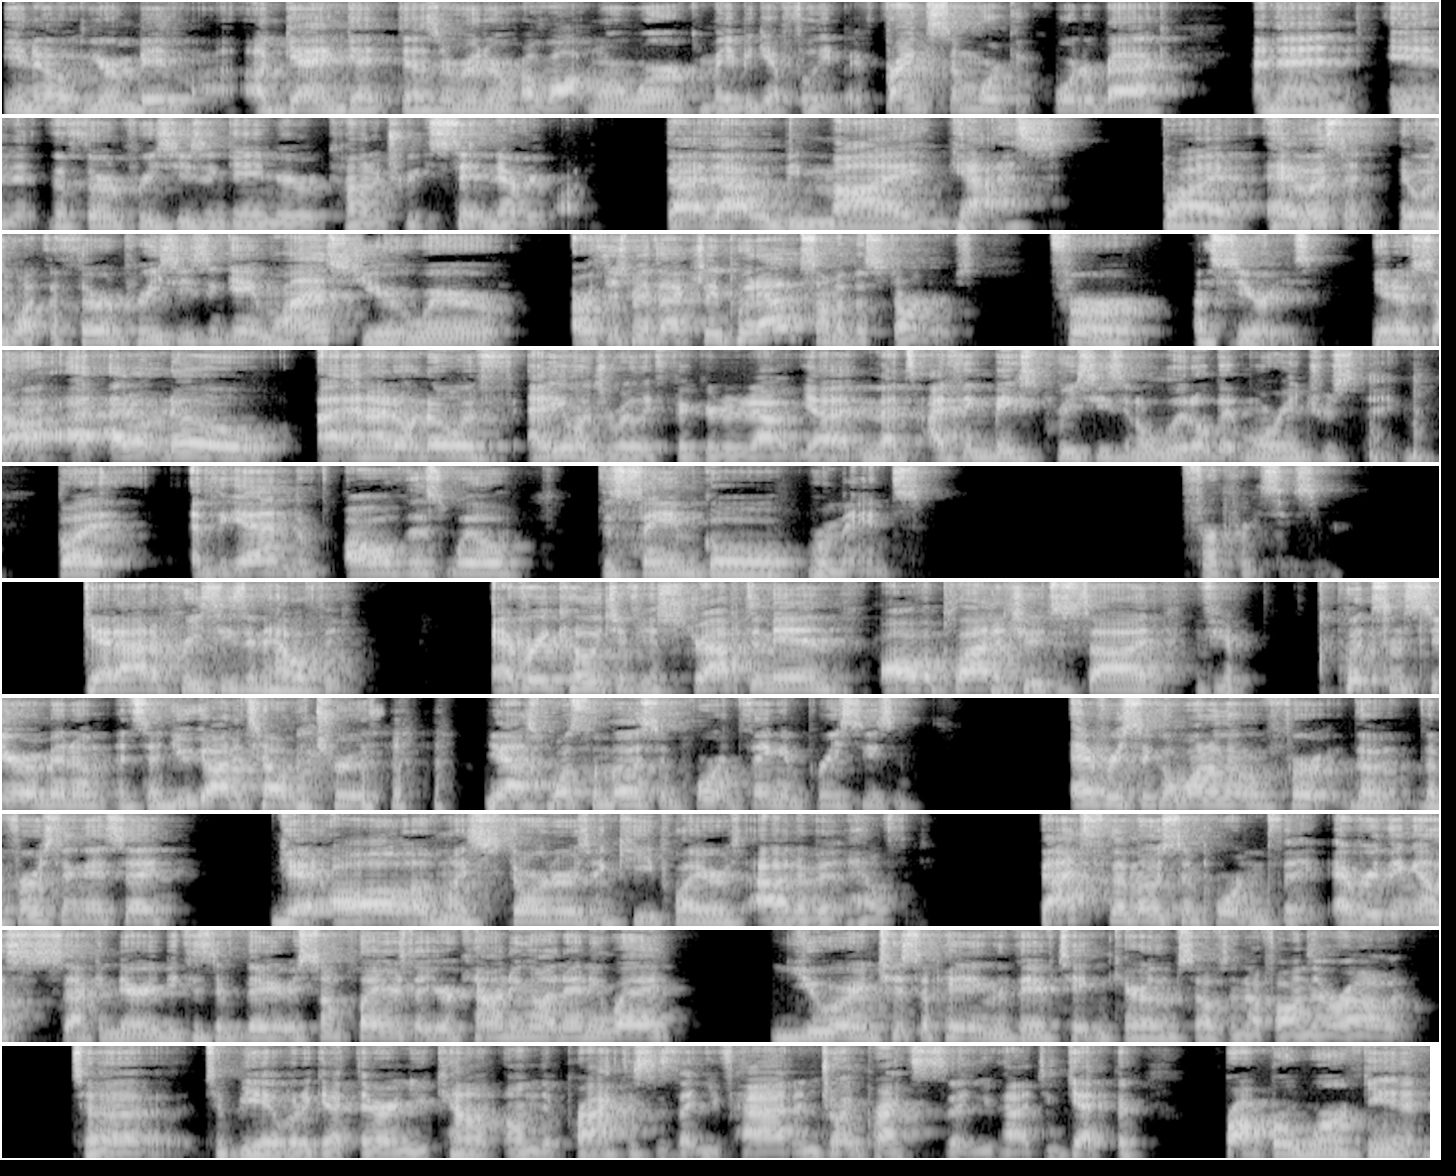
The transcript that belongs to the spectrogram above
you know, your mid again, get Desmond Ridder a lot more work, maybe get Felipe Frank some work at quarterback. And then in the third preseason game, you're kind of treat, sitting everybody. That that would be my guess. But hey, listen, it was what the third preseason game last year where Arthur Smith actually put out some of the starters for a series. You know, so I, I don't know, and I don't know if anyone's really figured it out yet. And that's I think makes preseason a little bit more interesting. But at the end of all of this, will the same goal remains for preseason? Get out of preseason healthy. Every coach, if you strapped him in, all the platitudes aside, if you put some serum in him and said, you got to tell the truth. yes. What's the most important thing in preseason? Every single one of them for the, the first thing they say, get all of my starters and key players out of it healthy. That's the most important thing. Everything else is secondary because if there are some players that you're counting on anyway, you are anticipating that they have taken care of themselves enough on their own to to be able to get there and you count on the practices that you've had and joint practices that you've had to get the proper work in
